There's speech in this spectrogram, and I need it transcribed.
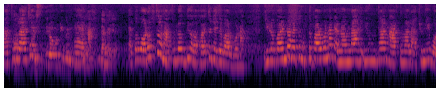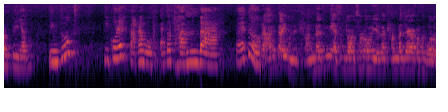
নাথুলা আছে পরিস্থিতির উপর ডিপেন্ড হ্যাঁ না। দেখা যায় এত বরফ তো নাথুলা অব্দি হয়তো যেতে পারব না। জিরো পয়েন্টও হয়তো উঠতে পারব না কেন আমরা ইউমথাং আর তোমার লাচু নিয়ে বরফ পেয়ে যাব। কিন্তু কি করে কাটাবো? এত ঠান্ডা তাই তো? তাই বলি ঠান্ডা তুমি এত জড় সড়ো হয়ে যেত ঠান্ডা জায়গা কথা বলো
